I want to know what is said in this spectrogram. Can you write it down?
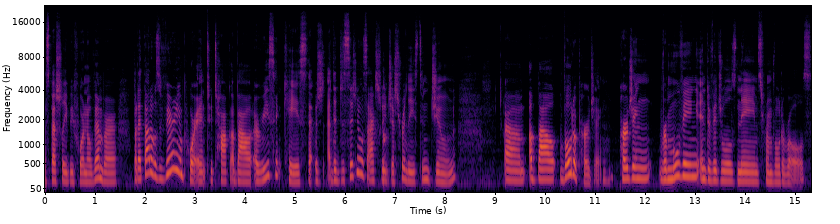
especially before November. But I thought it was very important to talk about a recent case that was the decision was actually just released in June um, about voter purging, purging, removing individuals' names from voter rolls.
